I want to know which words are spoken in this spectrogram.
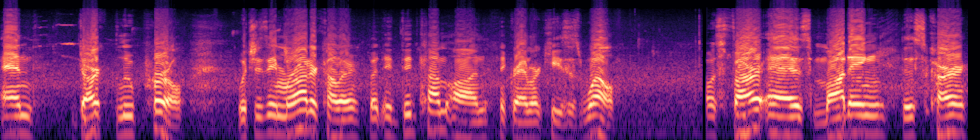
and Dark Blue Pearl, which is a Marauder color, but it did come on the Grand Marquis as well. As far as modding this car,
